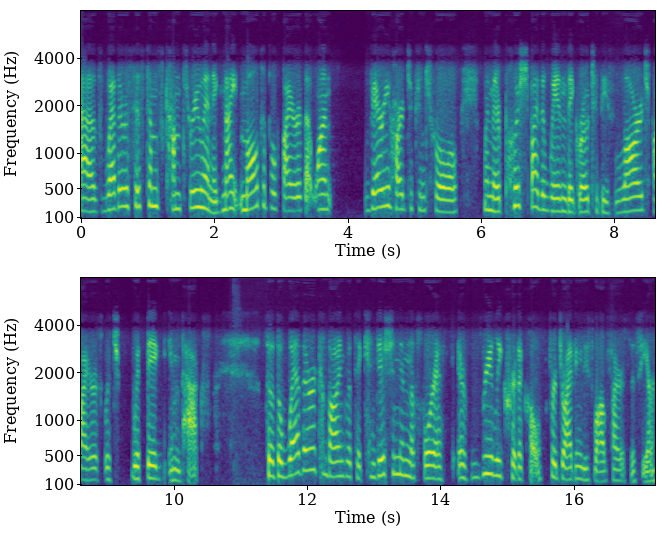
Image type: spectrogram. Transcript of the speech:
as weather systems come through and ignite multiple fires at once. Very hard to control. When they're pushed by the wind, they grow to these large fires which, with big impacts. So the weather combined with the condition in the forest are really critical for driving these wildfires this year.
